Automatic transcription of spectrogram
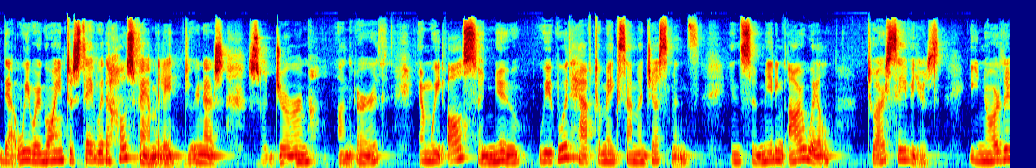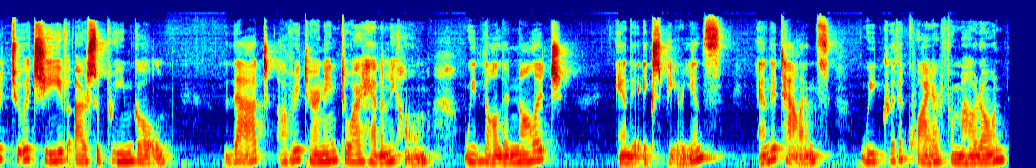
that we were going to stay with the host family during our sojourn on earth, and we also knew we would have to make some adjustments in submitting our will to our Savior's in order to achieve our supreme goal that of returning to our heavenly home with all the knowledge and the experience and the talents we could acquire from our own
